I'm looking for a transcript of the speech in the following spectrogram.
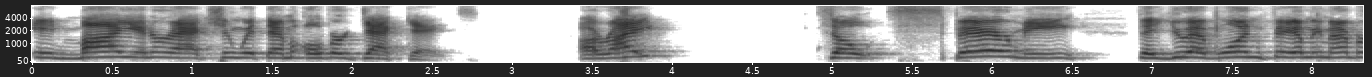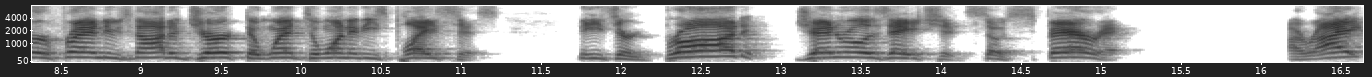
in my interaction with them over decades. All right. So spare me that you have one family member or friend who's not a jerk that went to one of these places. These are broad generalizations. So spare it. All right.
